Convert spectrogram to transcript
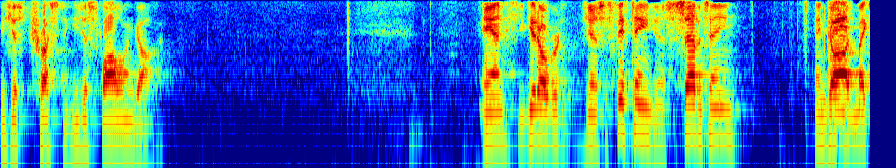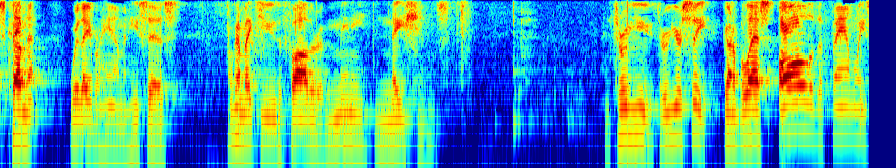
He's just trusting. He's just following God. And you get over to Genesis 15, Genesis 17, and God makes covenant with Abraham, and he says, I'm going to make you the father of many nations. And through you, through your seed, I'm going to bless all of the families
